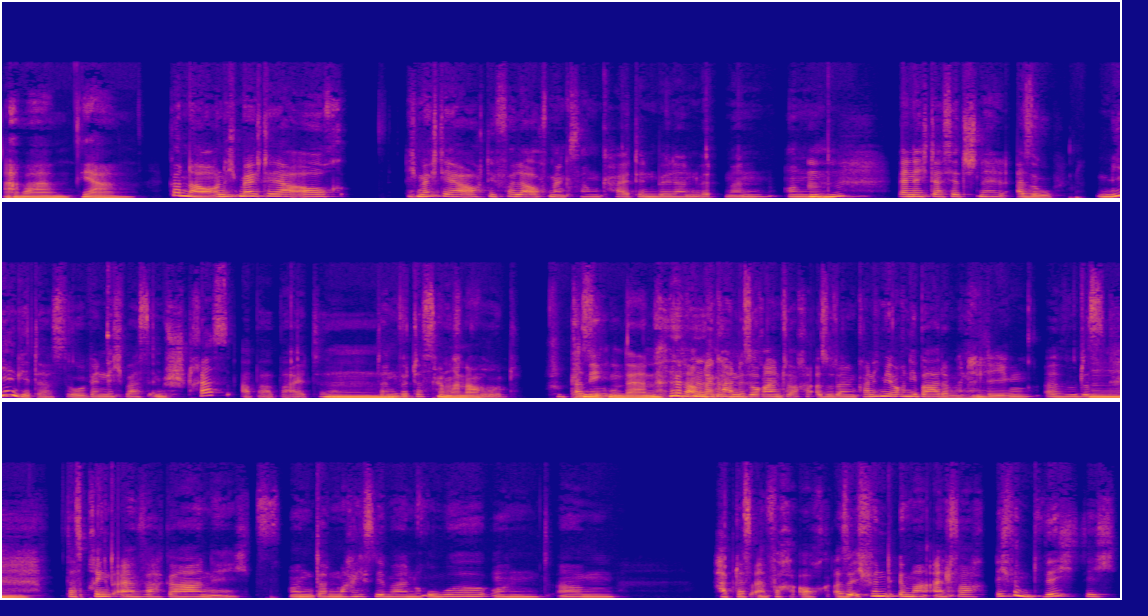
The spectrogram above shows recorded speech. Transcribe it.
Aber ja, Genau. Und ich möchte ja auch, ich möchte ja auch die volle Aufmerksamkeit den Bildern widmen. Und mhm. wenn ich das jetzt schnell, also mir geht das so, wenn ich was im Stress abarbeite, Mm, dann wird das kann nicht man auch gut. Knicken dann. Genau, dann kann ich es auch einfach, also dann kann ich mich auch in die Badewanne legen. Also das, Mhm. das bringt einfach gar nichts. Und dann mache ich es lieber in Ruhe und ähm, habe das einfach auch. Also ich finde immer einfach, ich finde wichtig,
